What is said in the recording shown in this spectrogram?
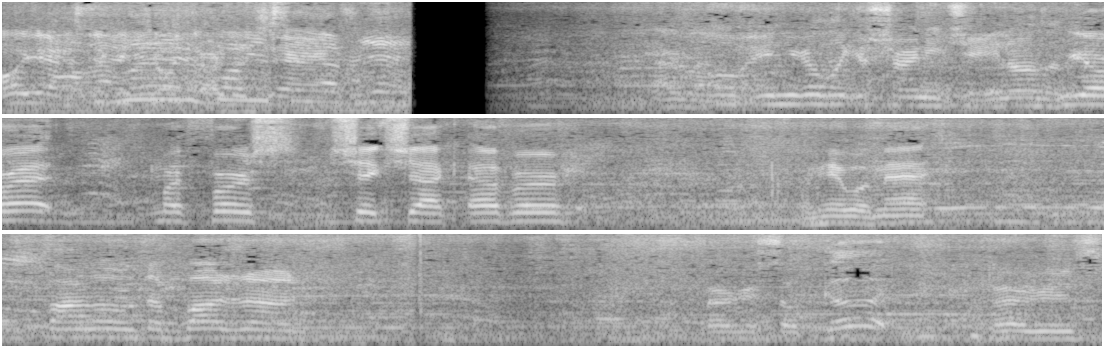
Oh yeah, the secret funniest thing ever. Oh, and you got like a shiny chain on the are at my first Shake Shack ever. I'm here with Matt. follow the buzzer. Burger's so good. Burgers.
